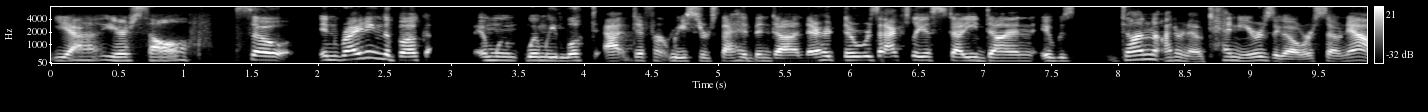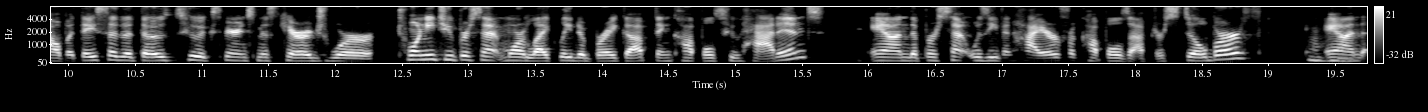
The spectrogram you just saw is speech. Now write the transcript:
yeah. uh, yourself. So in writing the book and when, when we looked at different research that had been done there there was actually a study done it was done i don't know 10 years ago or so now but they said that those who experienced miscarriage were 22% more likely to break up than couples who hadn't and the percent was even higher for couples after stillbirth mm-hmm. and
